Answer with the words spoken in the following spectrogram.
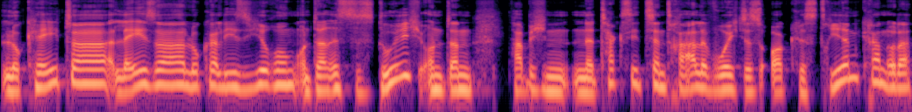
Locator, Laser-Lokalisierung und dann ist es durch und dann habe ich eine Taxizentrale, wo ich das orchestrieren kann oder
